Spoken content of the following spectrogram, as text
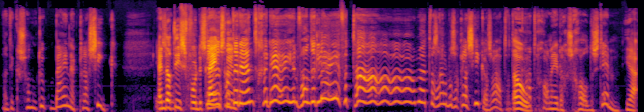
Want ik zong natuurlijk bijna klassiek. Ik En dat is voor de kleinkunst... in Enschede en van het leven taam. Het was allemaal zo klassiek als wat. Want Oh. ik had gewoon een hele geschoolde stem. Ja.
